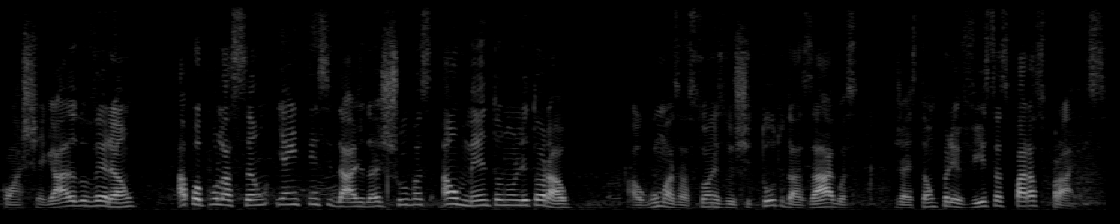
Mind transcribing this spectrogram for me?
Com a chegada do verão, a população e a intensidade das chuvas aumentam no litoral. Algumas ações do Instituto das Águas já estão previstas para as praias.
